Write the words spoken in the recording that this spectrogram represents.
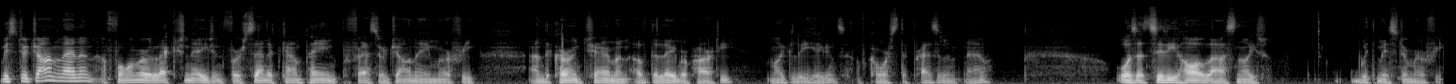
Mr. John Lennon, a former election agent for Senate campaign Professor John A. Murphy, and the current chairman of the Labour Party, Michael D. Higgins, of course the president now, was at City Hall last night with Mr. Murphy.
